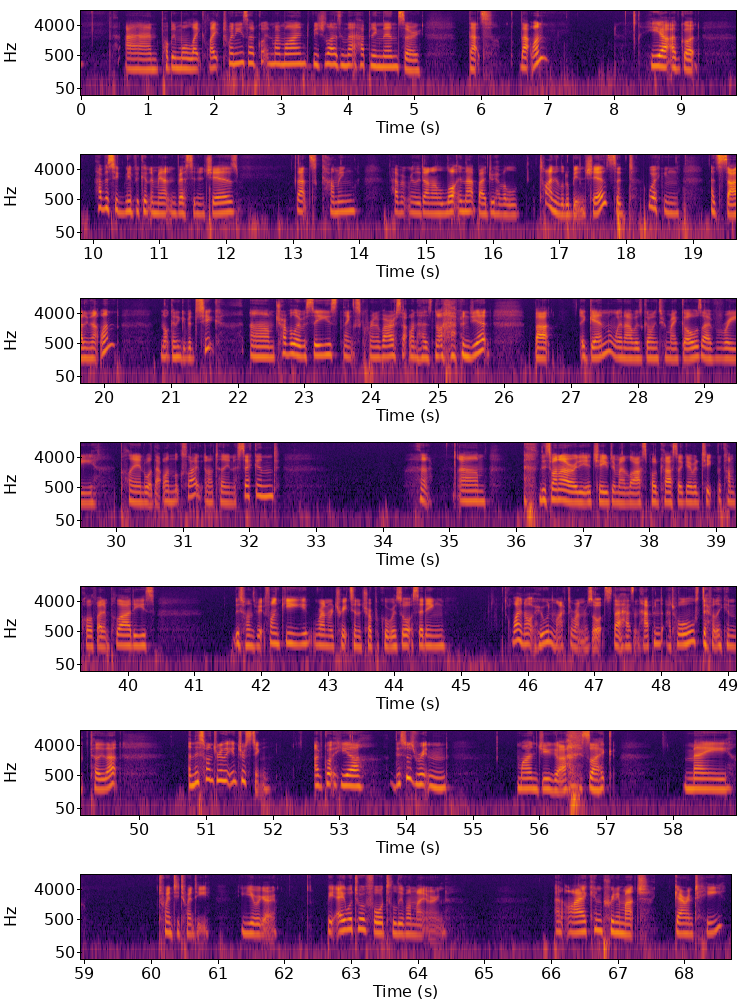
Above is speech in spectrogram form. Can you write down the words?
and probably more like late 20s I've got in my mind visualizing that happening then. So that's that one. Here I've got have a significant amount invested in shares. That's coming. Haven't really done a lot in that but I do have a l- tiny little bit in shares so t- working at starting that one. Not going to give it a tick um, travel overseas thanks coronavirus that one has not happened yet but again, when I was going through my goals, I've re planned what that one looks like, and I'll tell you in a second. Huh. Um, this one I already achieved in my last podcast. I gave it a tick, become qualified in Pilates. This one's a bit funky. Run retreats in a tropical resort setting. Why not? Who wouldn't like to run resorts? That hasn't happened at all. Definitely can tell you that. And this one's really interesting. I've got here, this was written mind you guys, like May 2020, a year ago, be able to afford to live on my own. And I can pretty much guarantee,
